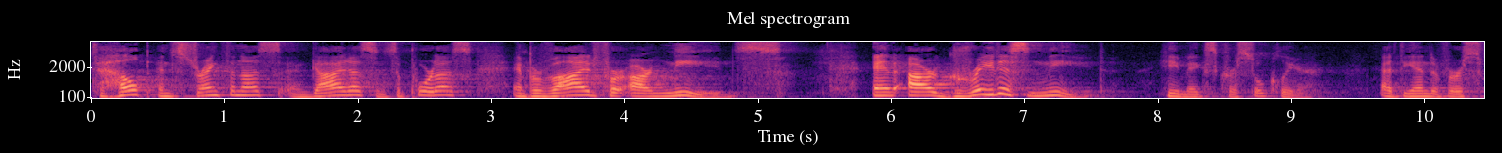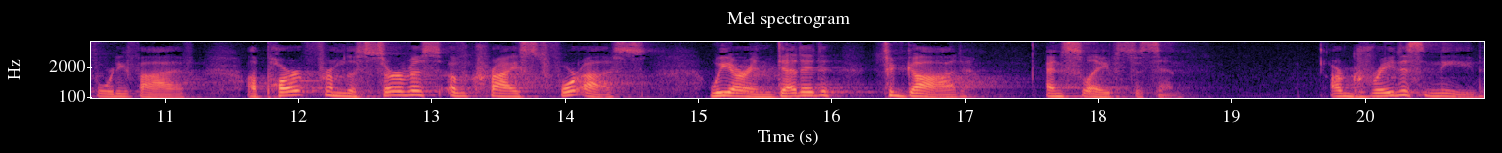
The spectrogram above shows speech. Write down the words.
to help and strengthen us and guide us and support us and provide for our needs. And our greatest need, he makes crystal clear at the end of verse 45. Apart from the service of Christ for us, we are indebted to God and slaves to sin. Our greatest need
